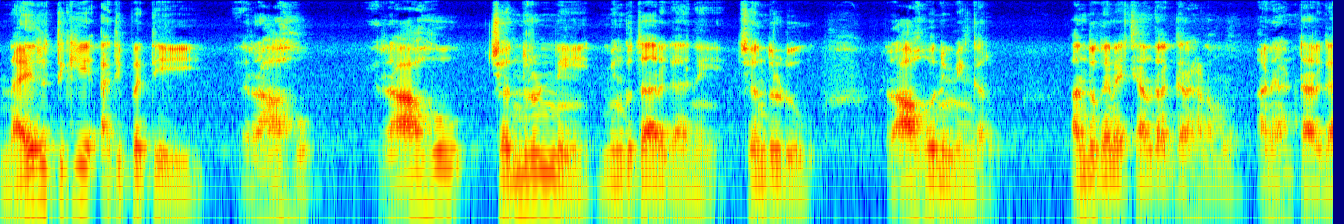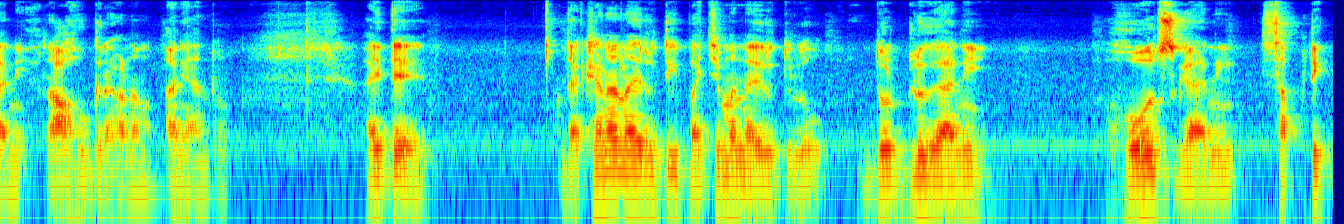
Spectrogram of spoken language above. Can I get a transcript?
నైరుతికి అధిపతి రాహు. రాహు చంద్రుణ్ణి మింగుతారు కానీ చంద్రుడు రాహుని మింగరు. అందుకనే చంద్రగ్రహణము అని అంటారు కానీ రాహుగ్రహణం అని అనరు. అయితే దక్షిణ నైరుతి పశ్చిమ నైరుతిలో దొడ్లు కానీ హోల్స్ కానీ సప్టిక్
